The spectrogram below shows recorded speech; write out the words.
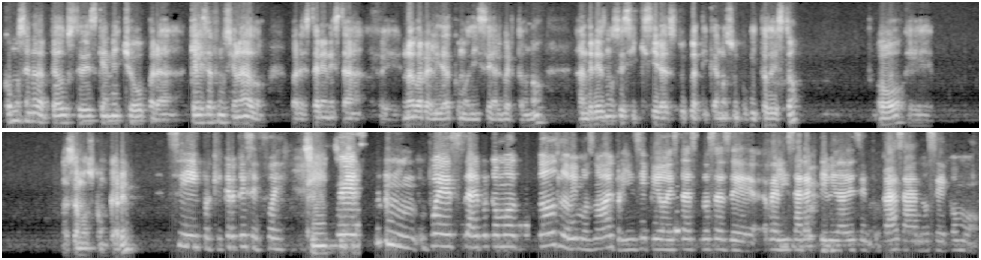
¿Cómo se han adaptado ustedes? ¿Qué han hecho para, qué les ha funcionado para estar en esta eh, nueva realidad, como dice Alberto, ¿no? Andrés, no sé si quisieras tú platicarnos un poquito de esto o eh, pasamos con Karen. Sí, porque creo que se fue. Sí. Pues, pues como todos lo vimos, ¿no? Al principio, estas cosas de realizar actividades en tu casa, no sé, como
